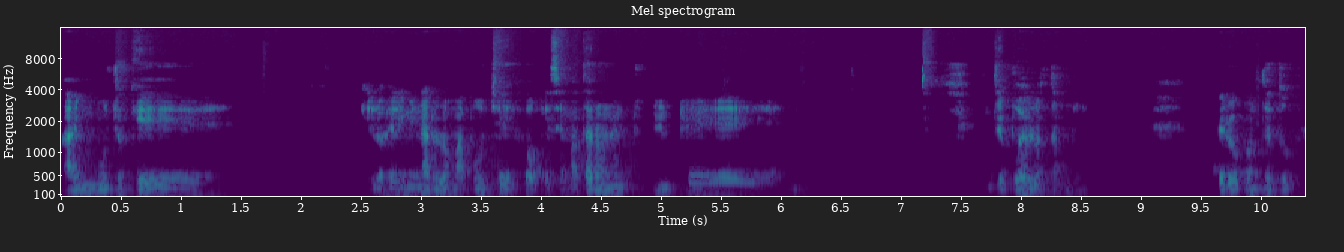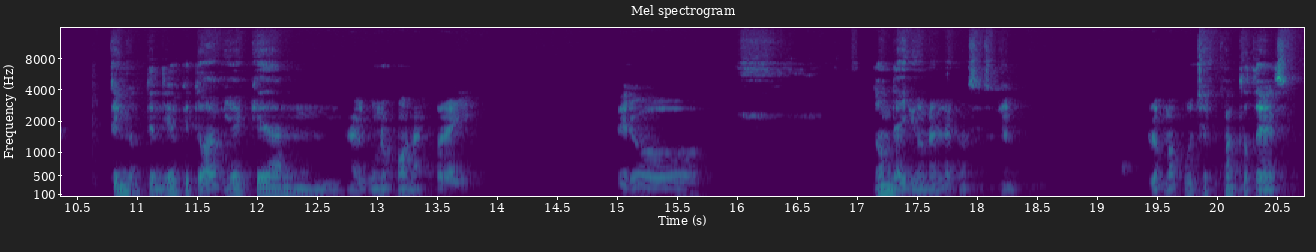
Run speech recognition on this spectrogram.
hay muchos que los eliminaron los mapuches o que se mataron entre, entre, pueblos también. Pero ponte tú, tengo entendido que todavía quedan algunos onas por ahí. Pero, ¿dónde hay uno en la constitución? Los mapuches, ¿cuántos deben ser?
